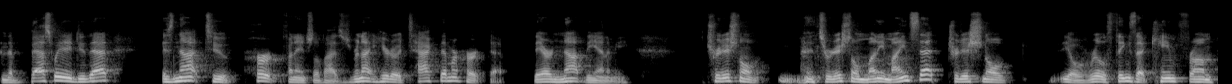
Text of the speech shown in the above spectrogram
And the best way to do that is not to hurt financial advisors. We're not here to attack them or hurt them. They are not the enemy. Traditional, traditional money mindset, traditional, you know, real things that came from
